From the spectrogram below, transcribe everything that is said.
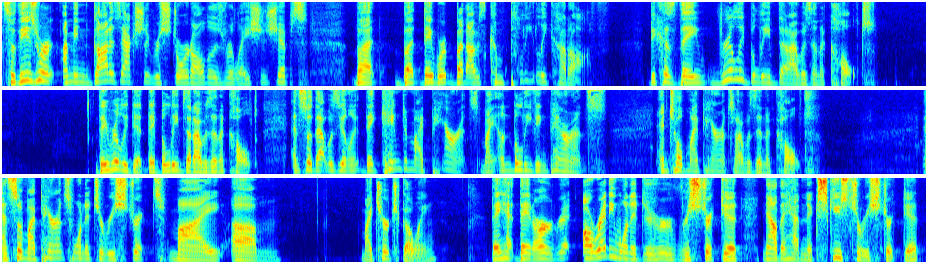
So these were, I mean, God has actually restored all those relationships, but but they were, but I was completely cut off because they really believed that I was in a cult. They really did. They believed that I was in a cult. And so that was the only, they came to my parents, my unbelieving parents, and told my parents I was in a cult. And so my parents wanted to restrict my, um, my church going. They had, they'd already wanted to restrict it. Now they had an excuse to restrict it.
